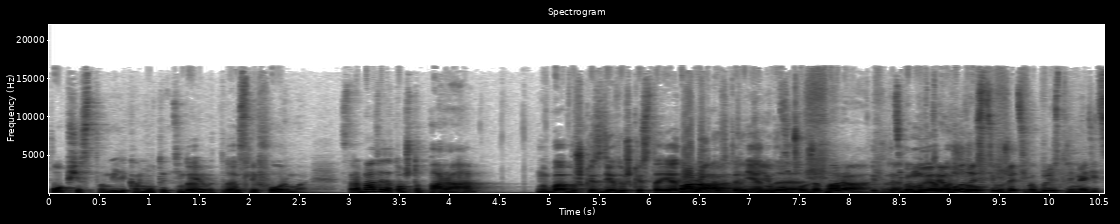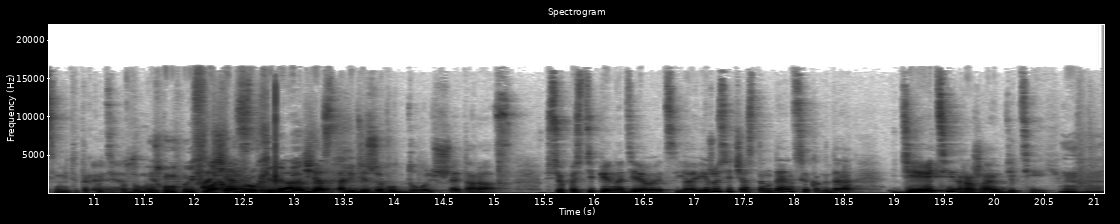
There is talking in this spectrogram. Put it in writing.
обществом или кому-то тебе Да, вот да. мыслеформа. Срабатывает о том, что пора, Ну, бабушка с дедушкой стоят, пора, внуков-то нет, такие, да. вот уже пора. И ты Типа такой, мы ну, в твоем возрасте уже типа были с тремя детьми. Ты такой типа Конечно. думаешь, Ну, и а флакон щас- в руки, да, ребят, да. Сейчас люди живут дольше, это раз. Все постепенно делается. Я вижу сейчас тенденцию, когда дети рожают детей. Мгм.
